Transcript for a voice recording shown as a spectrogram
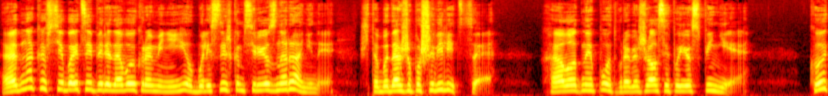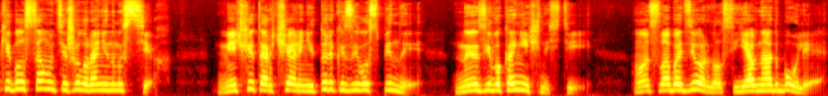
Однако все бойцы передовой, кроме нее, были слишком серьезно ранены, чтобы даже пошевелиться. Холодный пот пробежался по ее спине. Коки был самым тяжело раненым из всех. Мечи торчали не только из его спины, но и из его конечностей. Он слабо дергался, явно от боли.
